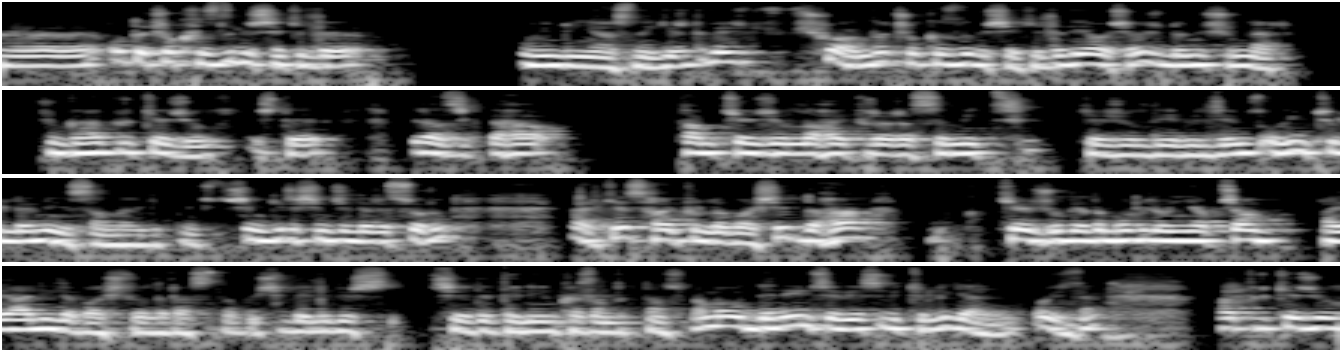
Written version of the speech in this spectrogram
eee, o da çok hızlı bir şekilde oyun dünyasına girdi ve şu anda çok hızlı bir şekilde de yavaş yavaş dönüşümler. Çünkü hyper casual işte birazcık daha tam casual ile hyper arası mid casual diyebileceğimiz oyun türlerine insanlar gitmek istiyor. Şimdi girişimcilere sorun. Herkes hyper'la başlayıp daha casual ya da mobil oyun yapacağım hayaliyle başlıyorlar aslında bu işi belli bir şeyde deneyim kazandıktan sonra ama o deneyim seviyesi bir türlü gelmiyor. O yüzden hyper casual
